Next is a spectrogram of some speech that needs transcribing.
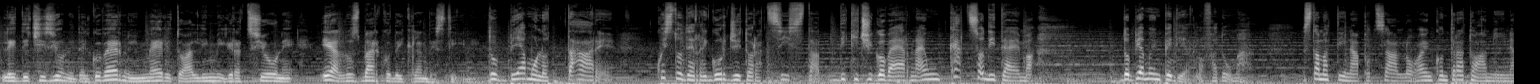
le decisioni del governo in merito all'immigrazione e allo sbarco dei clandestini. Dobbiamo lottare. Questo del rigurgito razzista di chi ci governa è un cazzo di tema. Dobbiamo impedirlo, Faduma. Stamattina a Pozzallo ho incontrato Amina.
